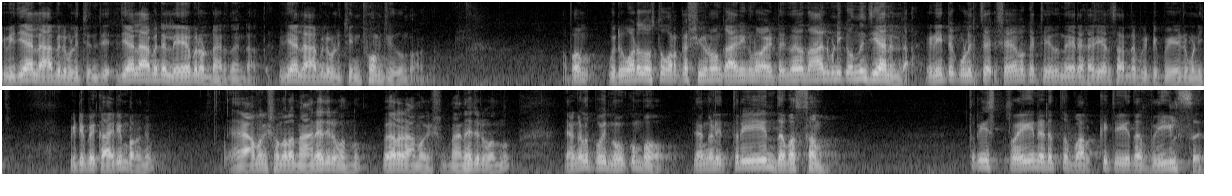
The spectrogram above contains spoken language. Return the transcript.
വിജയ ലാബിൽ വിളിച്ച് വിജയ ലാബിന്റെ ലേബൽ ഉണ്ടായിരുന്നു എന്റെ അകത്ത്. വിജയ ലാബിൽ വിളിച്ച് ഇൻഫോം ചെയ്തു എന്ന് പറഞ്ഞു. അപ്പം ഒരുപാട് ദിവസത്തെ ഉറക്ക ക്ഷീണവും കാര്യങ്ങളുമായിട്ട് ഇന്നലെ നാല് മണിക്ക് ഒന്നും ചെയ്യാനില്ല. എണീറ്റ് കുളിച്ച് ഷേവൊക്കെ ചെയ്ത് നേരെ ഹരിഹർ സാറിന്റെ വീട്ടിൽ പോയി ഏഴ് മണിക്ക്. വീട്ടിൽ പോയി കാര്യം പറഞ്ഞു. രാമകൃഷ്ണൻ എന്നുള്ള മാനേജർ വന്നു. വേറെ രാമകൃഷ്ണൻ മാനേജർ വന്നു. ഞങ്ങൾ പോയി നോക്കുമ്പോൾ ഞങ്ങൾ ഇത്രയും ദിവസം ഇത്രയും സ്ട്രെയിൻ എടുത്ത് വർക്ക് ചെയ്ത റീൽസ്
